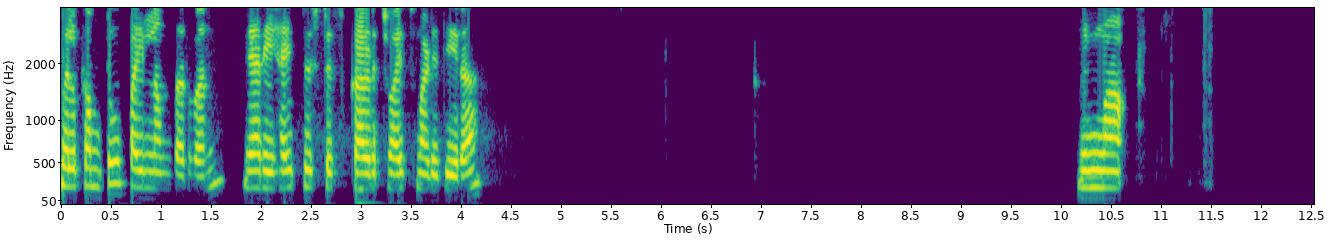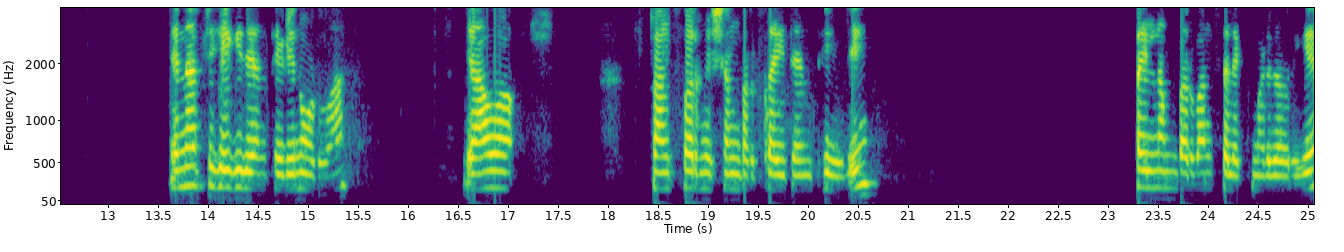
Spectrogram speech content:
welcome to pile number one ಯಾರಿ ಹೈ ಪ್ರಿಸ್ಟೆಸ್ ಕಾರ್ಡ್ ಚಾಯ್ಸ್ ಮಾಡಿದ್ದೀರಾ? ನಿಮ್ಮ ಎನರ್ಜಿ ಹೇಗಿದೆ ಅಂತ ಹೇಳಿ ನೋಡುವ. ಯಾವ ಟ್ರಾನ್ಸ್ಫಾರ್ಮೇಶನ್ ಬರ್ತಾ ಇದೆ ಅಂತ ಹೇಳಿ. ಫೈಲ್ ನಂಬರ್ ಒನ್ ಸೆಲೆಕ್ಟ್ ಮಾಡಿದವರಿಗೆ.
